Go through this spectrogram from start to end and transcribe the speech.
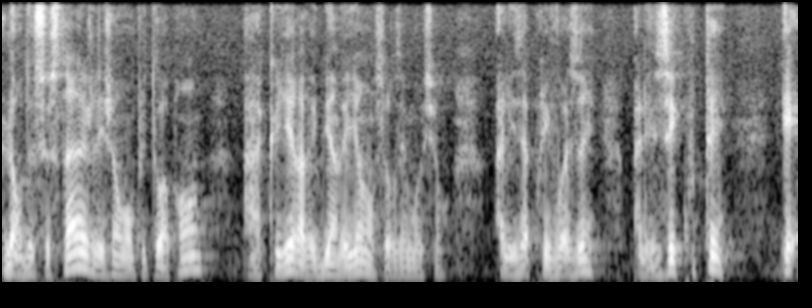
Lors de ce stage, les gens vont plutôt apprendre à accueillir avec bienveillance leurs émotions, à les apprivoiser, à les écouter et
